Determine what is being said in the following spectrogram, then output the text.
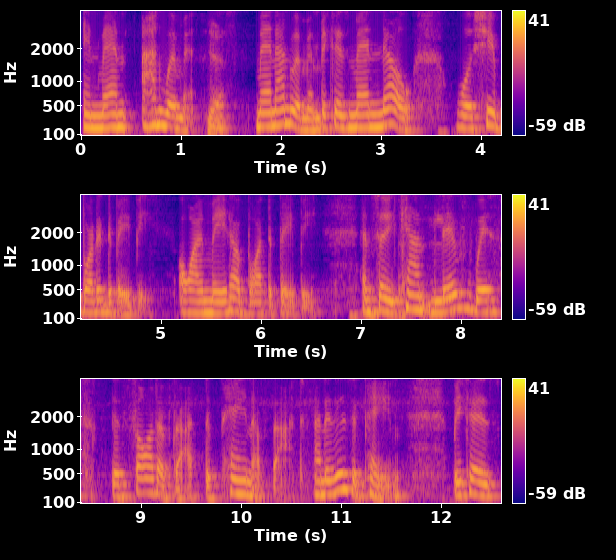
in men and women yes men and women because men know well she aborted the baby or I made her abort the baby. And so you can't live with the thought of that, the pain of that. And it is a pain because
